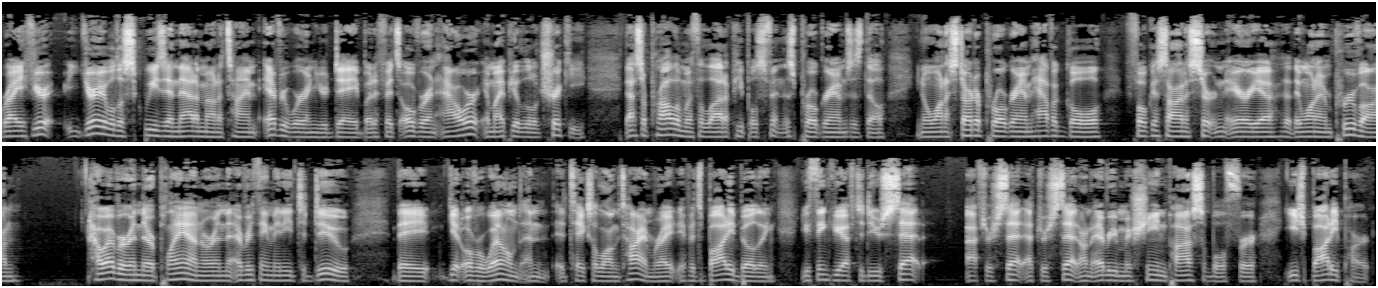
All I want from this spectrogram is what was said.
right? If you're you're able to squeeze in that amount of time everywhere in your day but if it's over an hour it might be a little tricky. That's a problem with a lot of people's fitness programs is they'll you know want to start a program have a goal focus on a certain area that they want to improve on. However, in their plan or in the, everything they need to do, they get overwhelmed and it takes a long time, right? If it's bodybuilding, you think you have to do set after set after set on every machine possible for each body part.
